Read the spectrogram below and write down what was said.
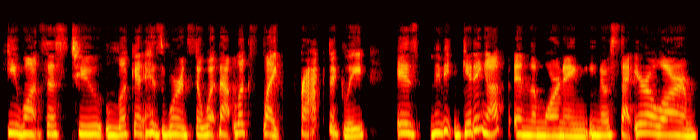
He wants us to look at his words. So what that looks like practically is maybe getting up in the morning, you know, set your alarm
